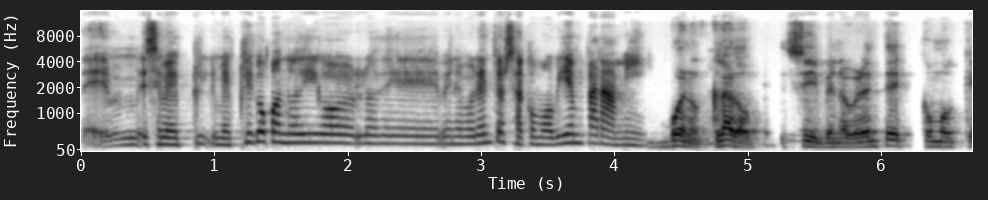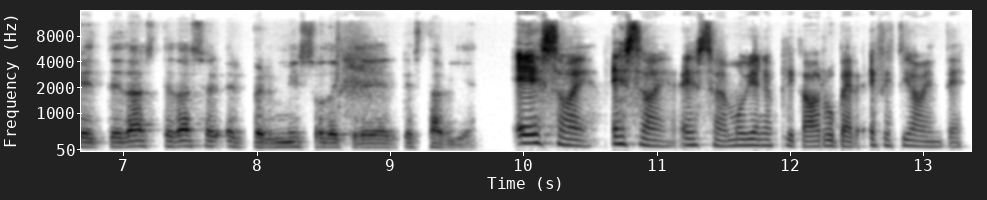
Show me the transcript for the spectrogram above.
Eh, ¿Se me, explico cuando digo lo de benevolente? O sea, como bien para mí. Bueno, claro, sí, benevolente como que te das, te das el, permiso de creer que está bien. Eso es, eso es, eso es, muy bien explicado, Rupert, efectivamente.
